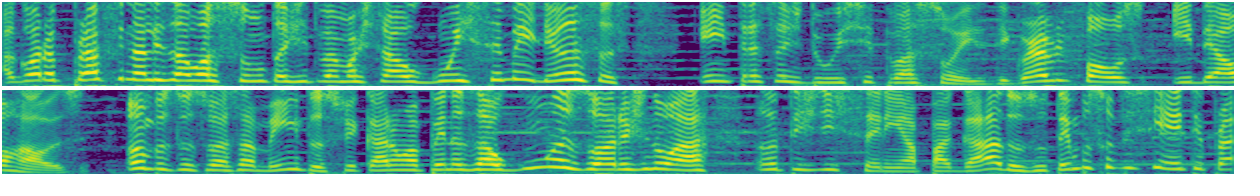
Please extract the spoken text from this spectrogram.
Agora, para finalizar o assunto, a gente vai mostrar algumas semelhanças entre essas duas situações, de Gravity Falls e Del House. Ambos os vazamentos ficaram apenas algumas horas no ar antes de serem apagados, o tempo suficiente para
